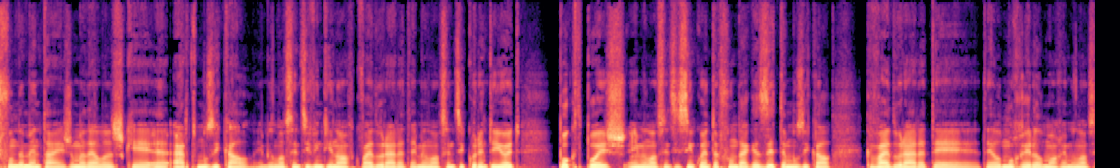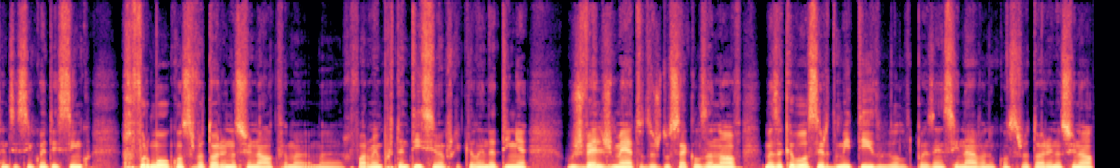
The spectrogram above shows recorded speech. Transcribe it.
fundamentais, uma delas que é a Arte Musical, em 1929, que vai durar até 1948. Pouco depois, em 1950, funda a Gazeta Musical, que vai durar até, até ele morrer. Ele morre em 1955. Reformou o Conservatório Nacional, que foi uma, uma reforma importantíssima, porque ele ainda tinha os velhos métodos do século XIX, mas acabou a ser demitido. Ele depois ensinava no Conservatório Nacional.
